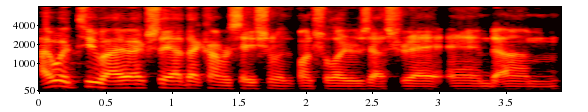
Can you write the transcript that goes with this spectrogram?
I would too. I actually had that conversation with a bunch of lawyers yesterday, and um,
